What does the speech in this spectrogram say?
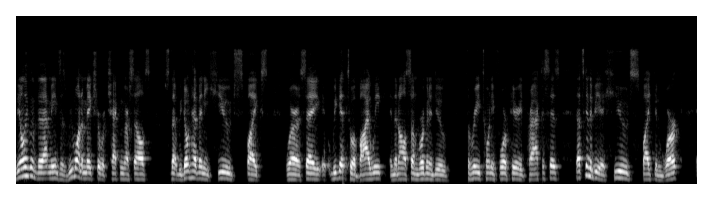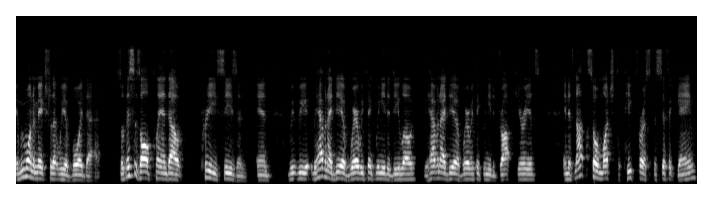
the only thing that that means is we want to make sure we're checking ourselves so that we don't have any huge spikes where, say, we get to a bye week and then all of a sudden we're going to do three 24 period practices. That's going to be a huge spike in work. And we want to make sure that we avoid that. So this is all planned out pre-season. And we, we, we have an idea of where we think we need to deload. We have an idea of where we think we need to drop periods. And it's not so much to peak for a specific game,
